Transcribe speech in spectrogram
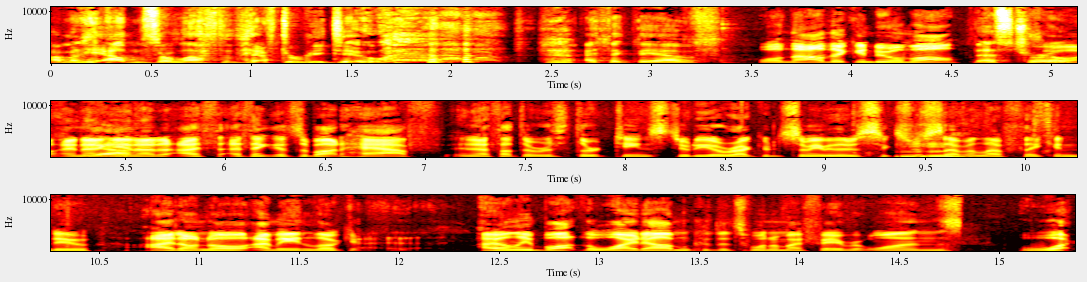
how many albums are left that they have to redo? I think they have. Well, now they can do them all. That's true. So, and Yeah. again, I, I, th- I think it's about half. And I thought there was 13 studio records, so maybe there's 6 Mm-hmm. or seven left they can do. I don't know. I mean, look, I only bought the White Album because it's one of my favorite ones. What?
